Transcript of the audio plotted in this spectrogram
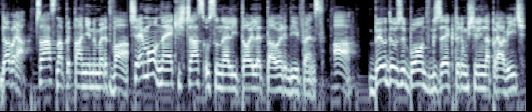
Dobra, czas na pytanie numer dwa. Czemu na jakiś czas usunęli Toilet Tower Defense? A. Był duży błąd w grze, który musieli naprawić.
